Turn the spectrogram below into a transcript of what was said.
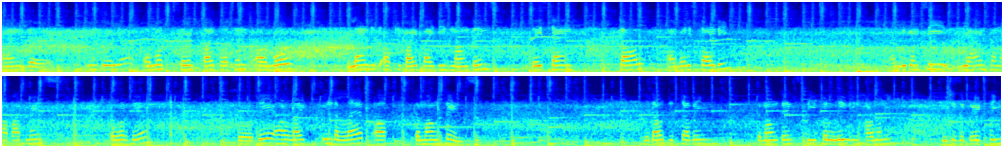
and uh, in Korea almost 75% or more land is occupied by these mountains. They stand tall and very sturdy and we can see behind some apartments over there. So they are like in the lap of the mountains without disturbing the mountains people live in harmony which is a great thing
